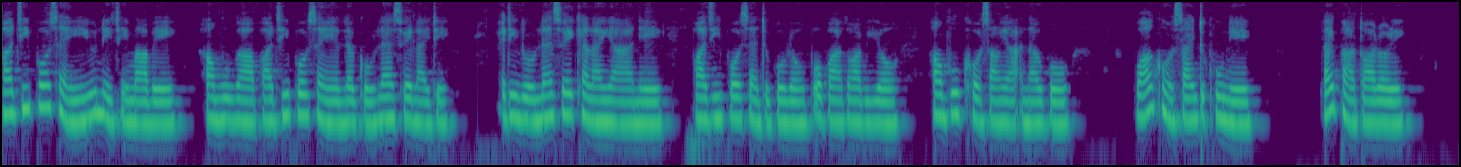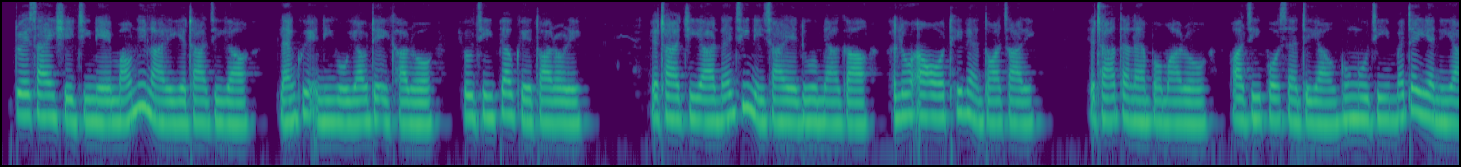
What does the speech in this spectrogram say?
ဘာကြီးပေါ်ဆန်ရေယူနေချိန်မှာပဲအောင်ဘူးကဘာကြီးပေါ်ဆန်ရဲ့လက်ကိုလှမ်းဆွဲလိုက်တယ်။အဲ့ဒီလိုလှမ်းဆွဲခံလိုက်ရတာနဲ့ဘာကြီးပေါ်ဆန်တကူလုံးပေါ်ပါသွားပြီးတော့အောင်ဘူးခေါ်ဆောင်ရအနောက်ကိုဝါခွန်ဆိုင်တစ်ခုနဲ့လိုက်ပါသွားတော့တယ်။တွဲဆိုင်ရှည်ကြီးနဲ့မောင်းနေလာတဲ့ယထာကြီးကလမ်းခွေအနီးကိုရောက်တဲ့အခါတော့ရုပ်ကြီးပြောက်ခဲ့သွားတော့တယ်။ယထာကြီးကလမ်းကြီးနေကြတဲ့လူအများကအလွန်အော်အော်ထိတ်လန့်သွားကြတယ်။ ယထာတန်လန်ပေါ်မှာတော့ပါကြီးပေါ်ဆန်တယောက်ငုံငူကြီးမတ်တရက်နေရာ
